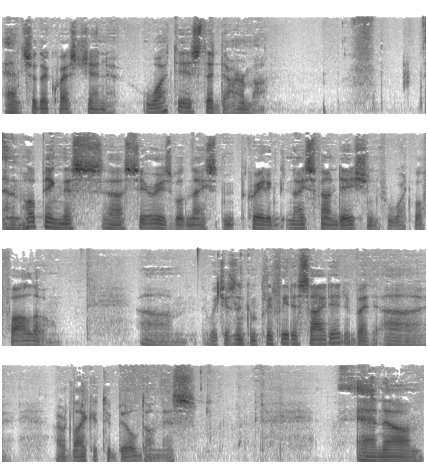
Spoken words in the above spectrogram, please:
answer the question what is the Dharma? And I'm hoping this uh, series will nice, create a nice foundation for what will follow, um, which isn't completely decided, but uh, I would like it to build on this. And um,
